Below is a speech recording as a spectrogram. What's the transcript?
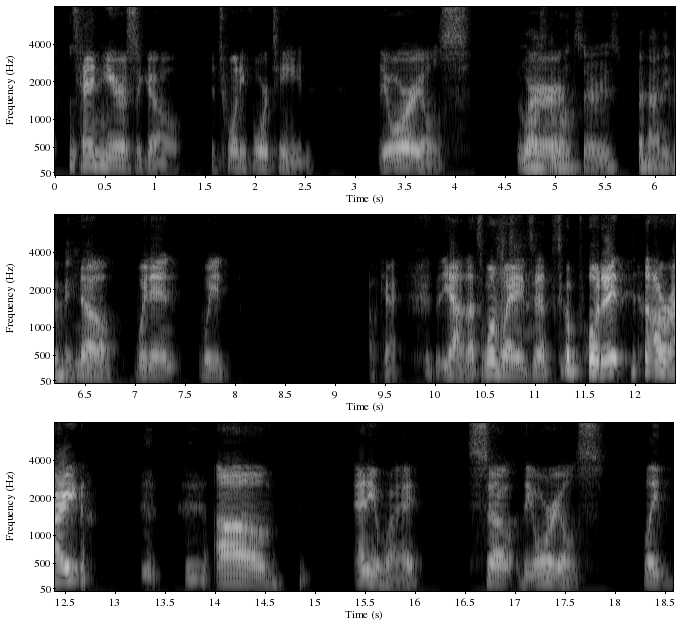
10 years ago to 2014. The Orioles. We lost the World Series, but not even making it. No, we didn't. We. Okay. Yeah, that's one way to, to put it. All right. Um. Anyway, so the Orioles played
